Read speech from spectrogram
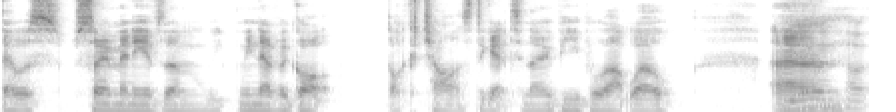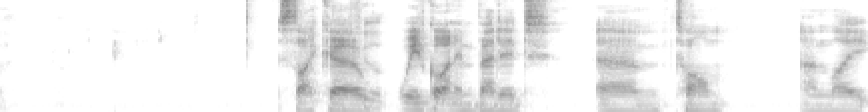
there was so many of them. We, we never got like a chance to get to know people that well. Um, yeah, I- it's like uh, feel- we've got an embedded um, Tom, and like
